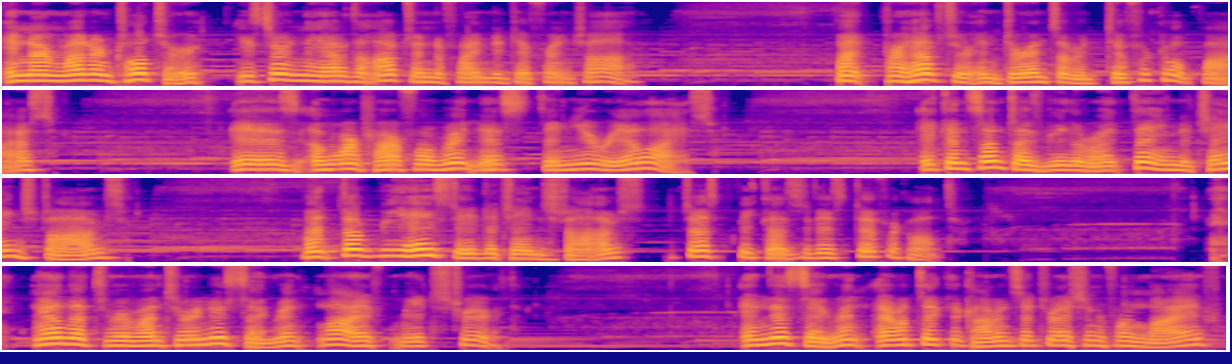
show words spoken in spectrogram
In our modern culture, you certainly have the option to find a different job. But perhaps your endurance of a difficult boss is a more powerful witness than you realize. It can sometimes be the right thing to change jobs, but don't be hasty to change jobs just because it is difficult. Now let's move on to a new segment, Life Meets Truth. In this segment, I will take a common situation from life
